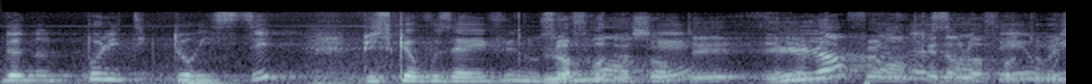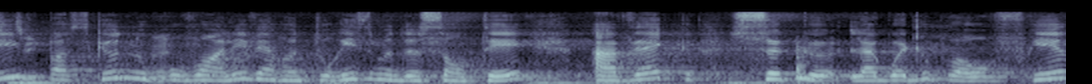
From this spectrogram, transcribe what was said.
de notre politique touristique, puisque vous avez vu, nous sommes L'offre de santé peut rentrer dans l'offre touristique. Oui, parce que nous pouvons aller vers un tourisme de santé avec ce que la Guadeloupe va offrir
